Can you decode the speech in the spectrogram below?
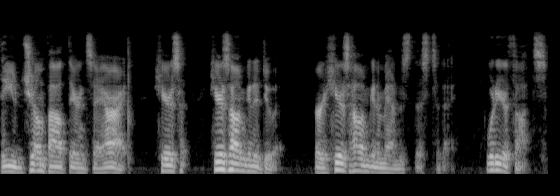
that you jump out there and say, all right, here's here's how I'm going to do it, or here's how I'm going to manage this today. What are your thoughts?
